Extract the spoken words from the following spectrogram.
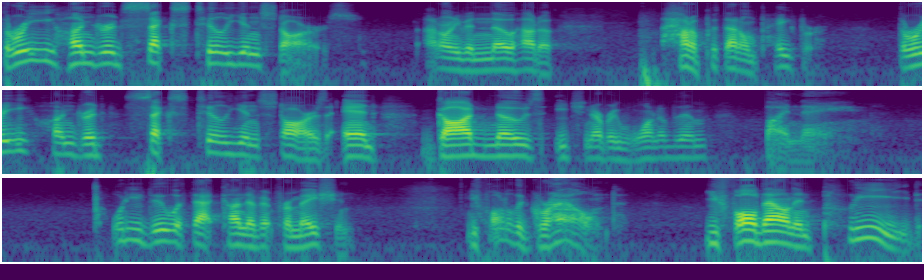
300 sextillion stars. I don't even know how to how to put that on paper. 300 sextillion stars, and God knows each and every one of them by name. What do you do with that kind of information? You fall to the ground. You fall down and plead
